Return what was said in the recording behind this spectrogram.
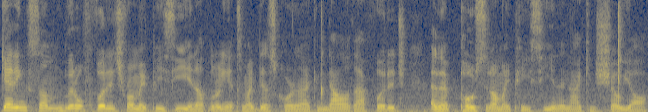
getting some little footage from my PC and uploading it to my Discord, and I can download that footage and then post it on my PC, and then I can show y'all.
